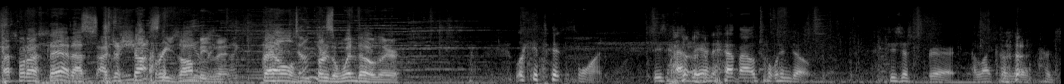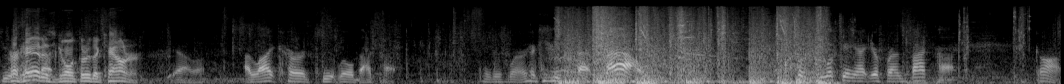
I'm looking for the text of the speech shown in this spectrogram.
That's what I said. I, I just shot three zombies that Like, fell through the window there. Look at this one. She's half in, half out the window. She's just uh, I like her little, her cute. Her little head is going through the counter. Yeah, I like her cute little backpack. He's just wearing a cute backpack. Ow! I looking at your friend's backpack. God.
